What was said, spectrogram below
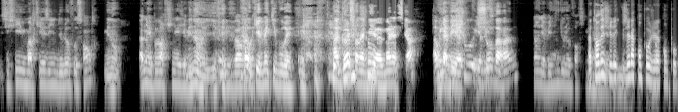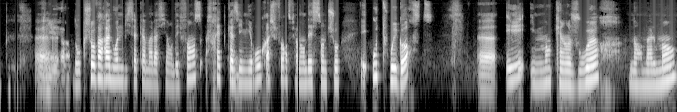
Si, si, Martinez et Lindelof au centre. Mais non. Ah non, il n'y avait pas Martinez. Il y avait Mais non, il y il y avait. Ah ok, le mec qui est bourré. À gauche, on avait euh, Malasia. Ah oui, il y avait euh, Shaw, il y avait... Shaw, Varane. Non, il y avait Lindelof forcément. Attendez, a j'ai la compo, j'ai la compo. Euh, donc Chauvaran, Wan-Bissaka, Malasia en défense, Fred Casemiro, Rashford, Fernandez, Sancho et Weghorst. Euh, et il manque un joueur normalement.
